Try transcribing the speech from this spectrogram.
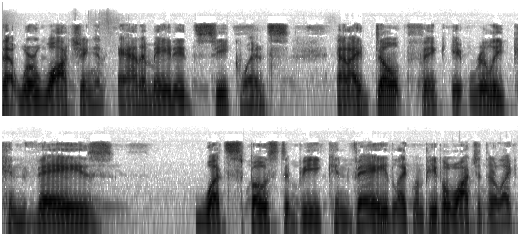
That we're watching an animated sequence, and I don't think it really conveys what's supposed to be conveyed. Like when people watch it, they're like,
